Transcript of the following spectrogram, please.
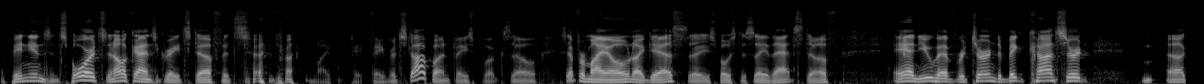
opinions and sports and all kinds of great stuff. It's my favorite stop on Facebook. So, except for my own, I guess, uh, you're supposed to say that stuff. And you have returned to big concert uh,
